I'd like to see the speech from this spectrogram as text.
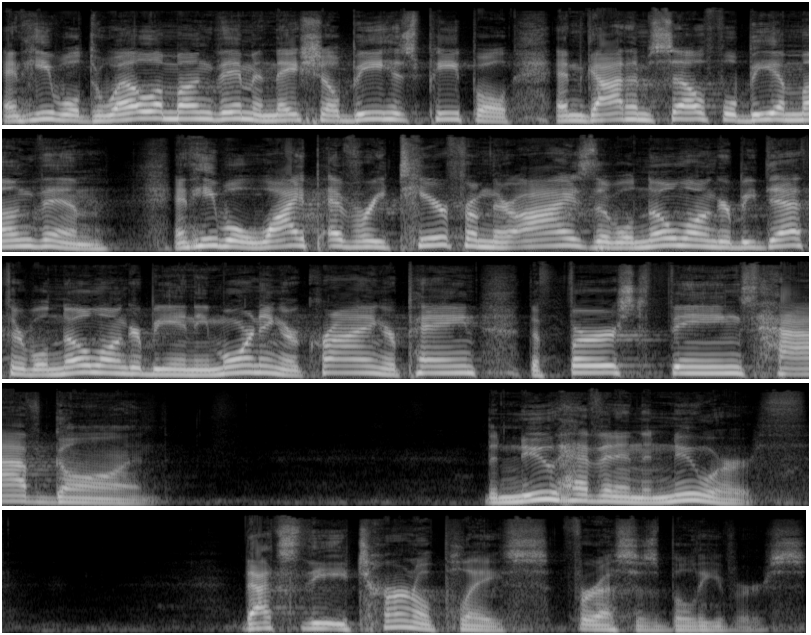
and he will dwell among them, and they shall be his people, and God himself will be among them. And he will wipe every tear from their eyes. There will no longer be death. There will no longer be any mourning or crying or pain. The first things have gone the new heaven and the new earth. That's the eternal place for us as believers.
